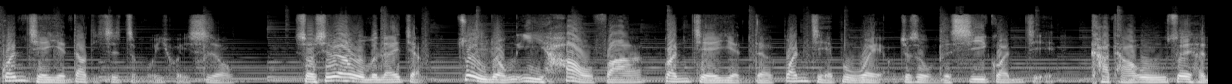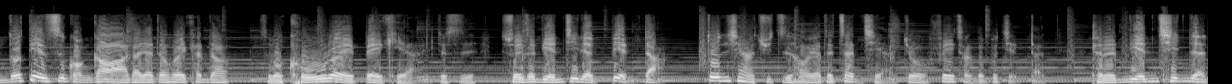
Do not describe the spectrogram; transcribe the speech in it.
关节炎到底是怎么一回事哦。首先呢，我们来讲最容易好发关节炎的关节部位哦，就是我们的膝关节、卡塔乌。所以很多电视广告啊，大家都会看到什么苦瑞背起来，就是随着年纪的变大，蹲下去之后要再站起来，就非常的不简单。可能年轻人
